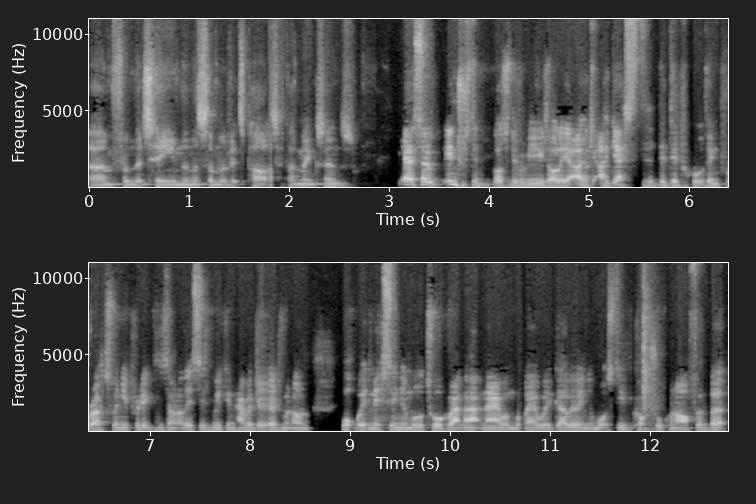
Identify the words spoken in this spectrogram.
um, from the team than the sum of its parts, if that makes sense. Yeah, so interesting. Lots of different views, Ollie. I, I guess the, the, difficult thing for us when you're predicting something like this is we can have a judgment on what we're missing, and we'll talk about that now and where we're going and what Steve Cotterill can offer. But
